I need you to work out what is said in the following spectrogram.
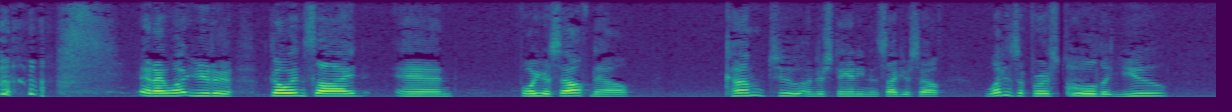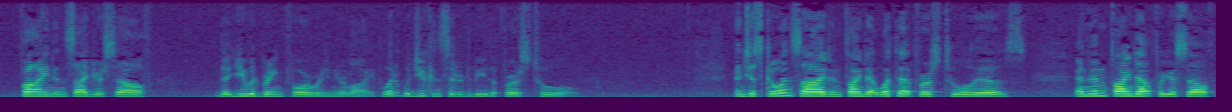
and I want you to go inside and for yourself now come to understanding inside yourself what is the first tool that you find inside yourself that you would bring forward in your life? What would you consider to be the first tool? And just go inside and find out what that first tool is, and then find out for yourself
